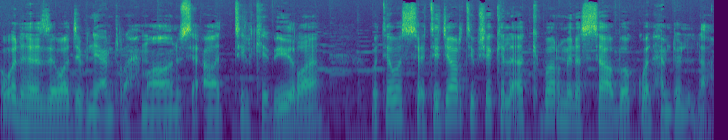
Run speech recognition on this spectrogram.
أولها زواج ابني عبد الرحمن وسعادتي الكبيرة وتوسع تجارتي بشكل أكبر من السابق والحمد لله.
